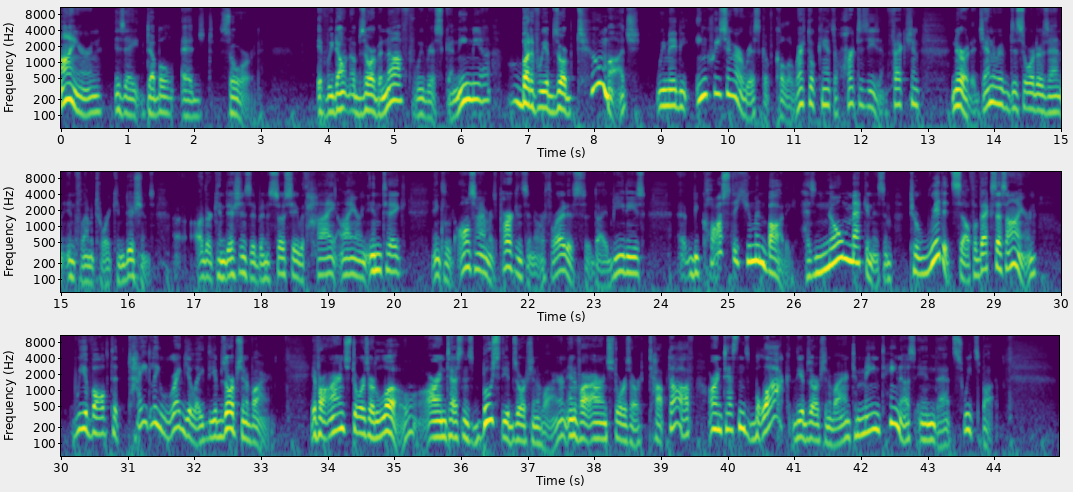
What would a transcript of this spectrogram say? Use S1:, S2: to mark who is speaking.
S1: Iron is a double-edged sword. If we don't absorb enough, we risk anemia, but if we absorb too much, we may be increasing our risk of colorectal cancer, heart disease, infection, neurodegenerative disorders, and inflammatory conditions. Uh, other conditions that have been associated with high iron intake include Alzheimer's, Parkinson's, arthritis, uh, diabetes. Uh, because the human body has no mechanism to rid itself of excess iron, we evolved to tightly regulate the absorption of iron. If our iron stores are low, our intestines boost the absorption of iron, and if our iron stores are topped off, our intestines block the absorption of iron to maintain us in that sweet spot.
